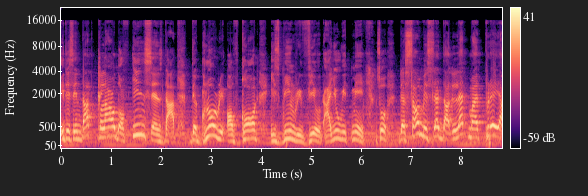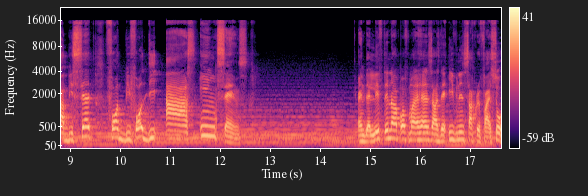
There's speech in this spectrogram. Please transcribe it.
it is in that cloud of incense that the glory of God is being revealed. Are you with me? So the psalmist said that let my prayer be set forth before thee as incense and the lifting up of my hands as the evening sacrifice. So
